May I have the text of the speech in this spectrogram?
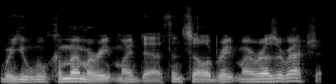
where you will commemorate my death and celebrate my resurrection.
